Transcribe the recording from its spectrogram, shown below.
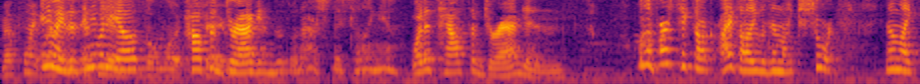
My point. Anyways, is is anybody else? House too. of Dragons is what Ashley's telling you. What is House of Dragons? Well, the first TikTok I saw, he was in like shorts, and I'm like,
